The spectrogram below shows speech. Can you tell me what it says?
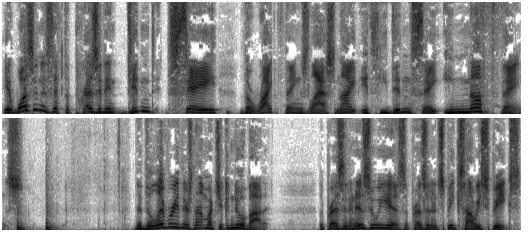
it wasn't as if the president didn't say the right things last night. It's he didn't say enough things. The delivery, there's not much you can do about it. The president is who he is. The president speaks how he speaks.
